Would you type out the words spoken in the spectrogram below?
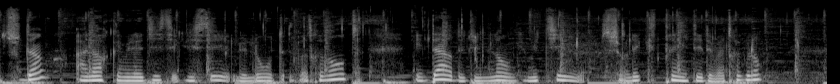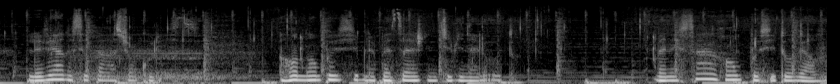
Soudain, alors que Mélodie s'est glissée le long de votre ventre et d'une langue mutine sur l'extrémité de votre gland, le verre de séparation coulisse, rendant possible le passage d'une cabine à l'autre. Vanessa rampe aussitôt vers vous.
